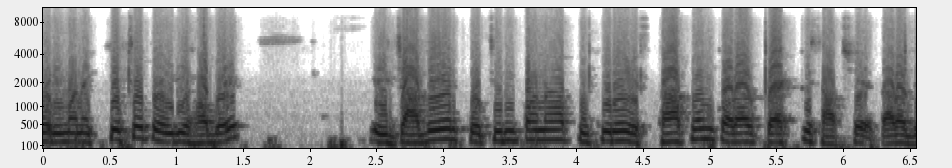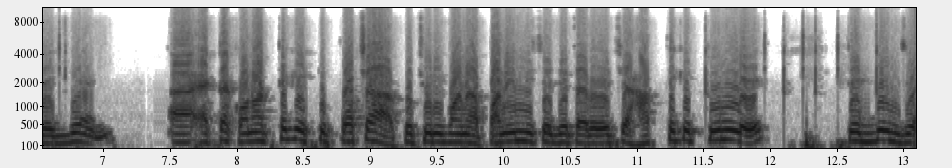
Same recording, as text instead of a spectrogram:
পরিমাণে কেঁচো তৈরি হবে এই যাদের কচুরিপানা পুকুরে স্থাপন করার প্র্যাকটিস আছে, তারা দেখবেন একটা কণার থেকে একটু পচা কচুরিপানা পানির নিচে যেটা রয়েছে, হাত থেকে তুললে দেখবেন যে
